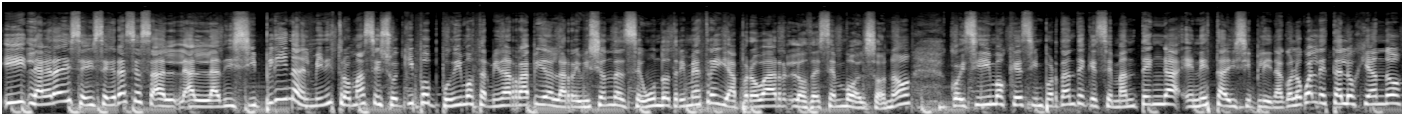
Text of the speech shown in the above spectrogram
Y le agradece, dice, gracias a, la- a la disciplina del ministro Massa y su equipo pudimos terminar rápido la revisión del segundo trimestre y aprobar los desembolsos, ¿no? Coincidimos que es importante que se mantenga en esta disciplina, con lo cual le está elogiando,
